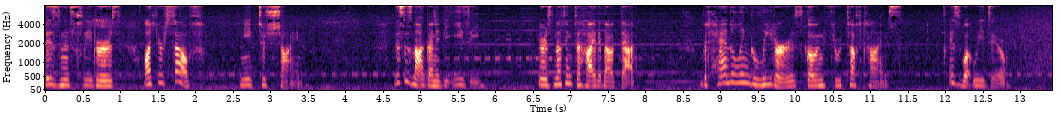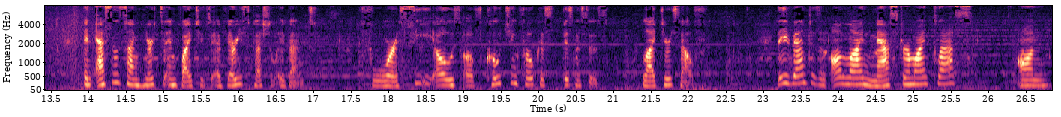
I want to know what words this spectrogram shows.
business leaders like yourself need to shine. This is not going to be easy. There is nothing to hide about that. But handling leaders going through tough times is what we do. In essence, I'm here to invite you to a very special event for CEOs of coaching-focused businesses like yourself. The event is an online mastermind class on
